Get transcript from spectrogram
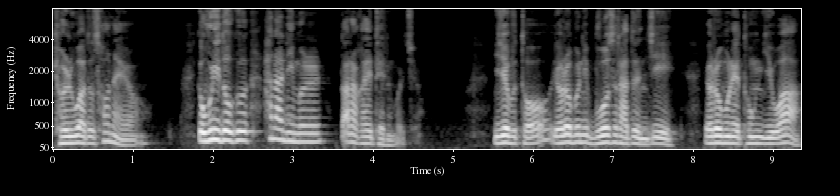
결과도 선해요. 그러니까 우리도 그 하나님을 따라가야 되는 거죠. 이제부터 여러분이 무엇을 하든지 여러분의 동기와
